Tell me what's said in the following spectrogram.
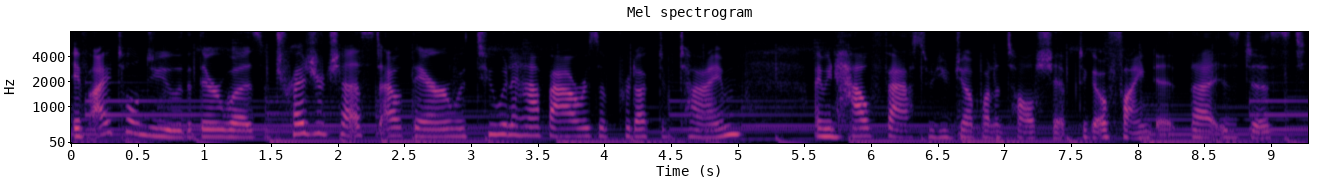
If I told you that there was a treasure chest out there with two and a half hours of productive time, I mean, how fast would you jump on a tall ship to go find it? That is just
